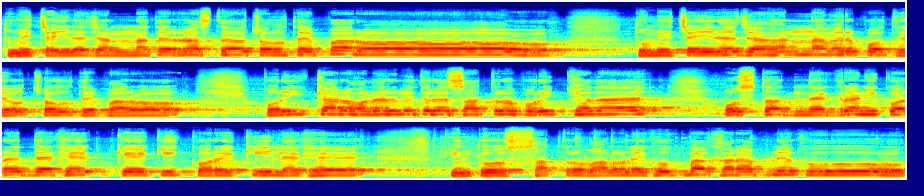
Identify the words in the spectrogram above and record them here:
তুমি চাইলে জান্নাতের রাস্তায়ও চলতে পারো। তুমি চাইলে জাহান্নামের পথেও চলতে পারো। পরীক্ষার হলের ভিতরে ছাত্র পরীক্ষা দেয়। ওস্তাদ নেগরানি করে, দেখে কে কি করে, কি লেখে। কিন্তু ছাত্র ভালো লেখুক বা খারাপ লেখুক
